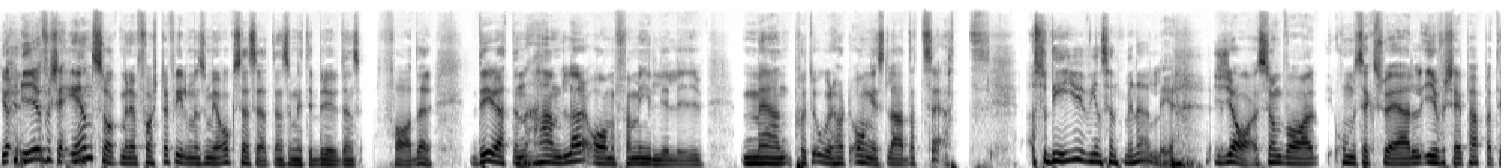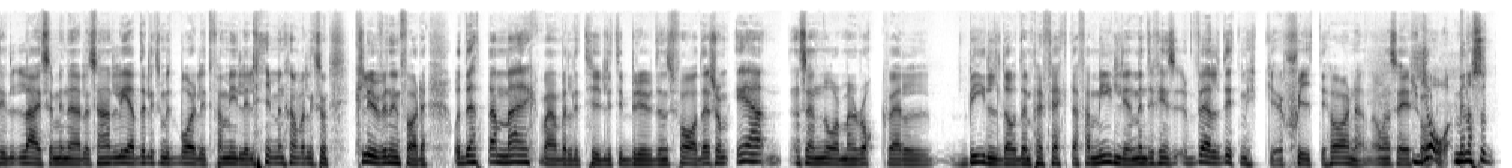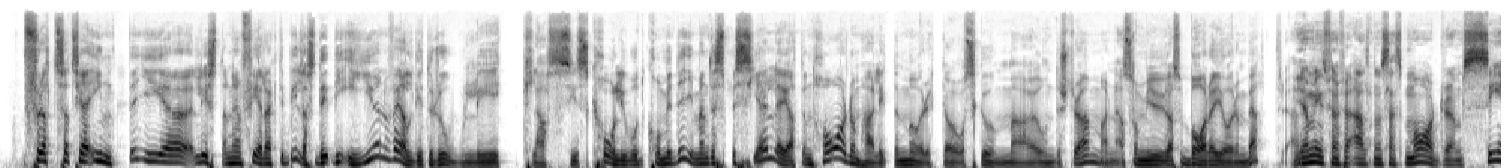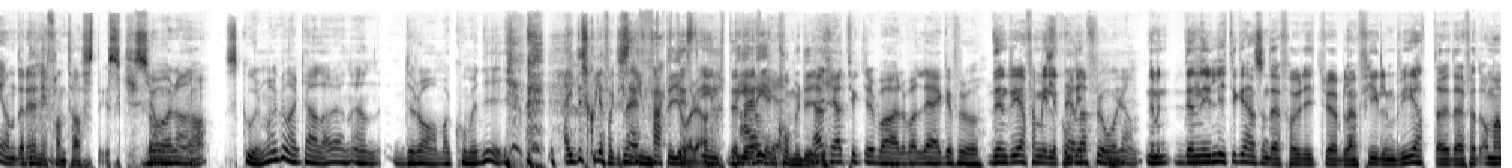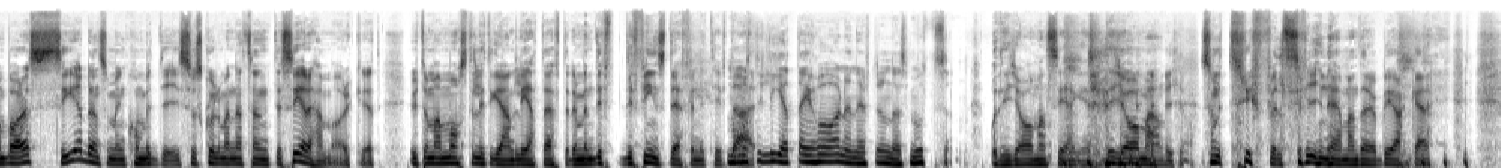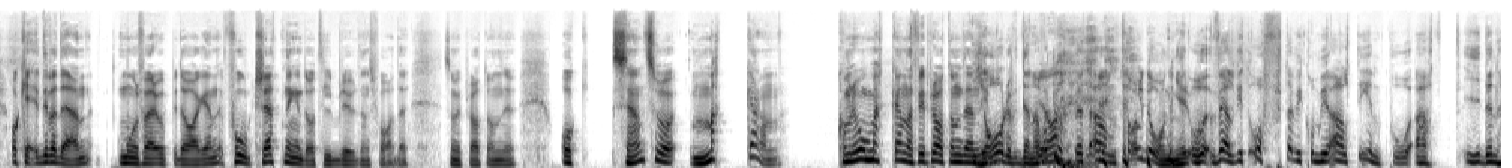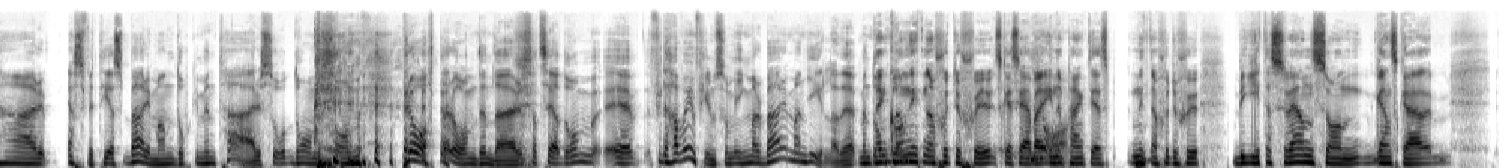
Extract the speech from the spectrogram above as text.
Ja, I och för sig, en sak med den första filmen som jag också har sett, den som heter Brudens fader, det är ju att den handlar om familjeliv, men på ett oerhört ångestladdat sätt. Alltså det är ju Vincent Minnelli. Ja, som var homosexuell, i och för sig pappa till Liza Minnelli, så han levde liksom ett borgerligt familjeliv, men han var liksom kluven inför det. Och detta märker man väldigt tydligt i Brudens fader, som är en sån Norman Rockwell-bild av den perfekta familjen, men det finns väldigt mycket skit i hörnen, om man säger så. Ja, men alltså för att så att säga inte ge lyssnarna en felaktig bild, alltså det, det är ju en väldigt rolig klassisk Hollywood-komedi, men det speciella är att den har de här lite mörka och skumma underströmmarna som ju alltså bara gör den bättre. Jag minns framför allt någon slags mardrömsscen där Den är fantastisk. som- Göran, ja. skulle man kunna kalla den en dramakomedi? Nej, det skulle jag faktiskt Nej, inte faktiskt göra. inte. Det är en komedi. Jag, jag tyckte det bara det var läge för att Det är en ren familjekomedi. ställa frågan. Nej, men den är ju lite grann sån där favorit tror jag bland filmvetare, därför att om man bara ser den som en komedi så skulle man nästan inte se det här mörkret, utan man måste lite grann leta efter det, men det, det finns definitivt Man där. måste leta i hörnen efter den där smutsen. Och det gör man, Seger. Det gör man. Ja. Som ett tryffelsvin är man där och bökar. Okej, det var den. Morfar upp i dagen. Fortsättningen då till Brudens fader, som vi pratar om nu. Och sen så, Mackan. Kommer du ihåg Mackan? Att vi pratade om den? Ja, den har varit Ja. uppe ett antal gånger och väldigt ofta, vi kommer ju alltid in på att i den här SVTs Bergman-dokumentär, så de som pratar om den där, så att säga, de, eh, för det här var ju en film som Ingmar Bergman gillade, men de, Den kom de, 1977, ska jag säga bara Ja. inom parentes, 1977. Birgitta Svensson, ganska,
